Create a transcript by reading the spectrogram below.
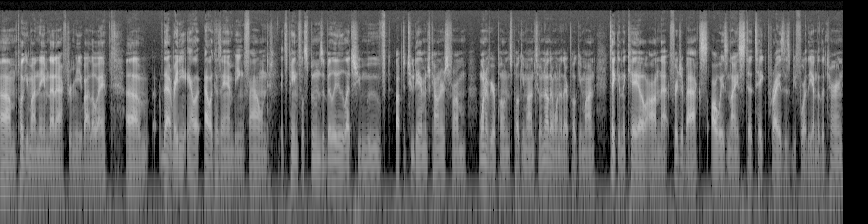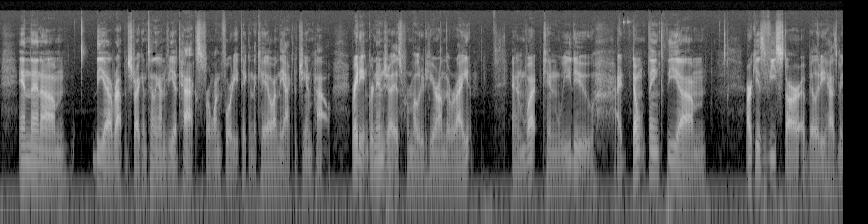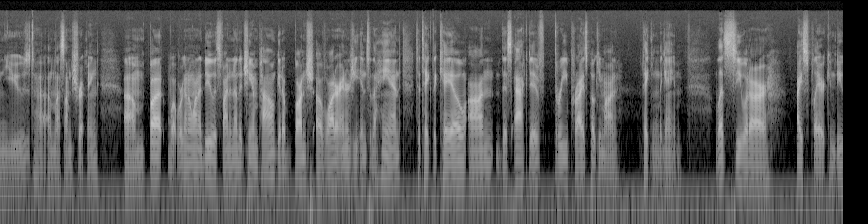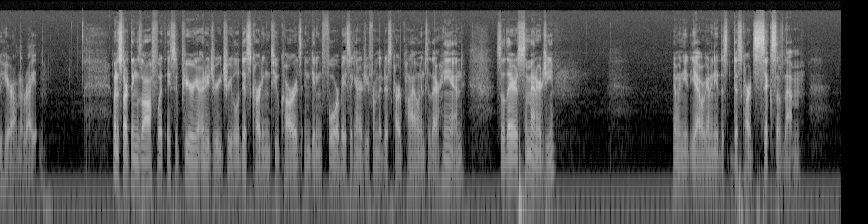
Um, Pokemon named that after me, by the way. Um, that Radiant Al Alakazam being found. Its Painful Spoons ability lets you move up to two damage counters from one of your opponent's Pokemon to another one of their Pokemon, taking the KO on that Frigibax. Always nice to take prizes before the end of the turn. And then um, the uh, Rapid Strike Inteleon V attacks for 140, taking the KO on the active Chien-Pao. Radiant Greninja is promoted here on the right. And what can we do? I don't think the um, Arceus V-Star ability has been used, uh, unless I'm tripping. Um, but what we're going to want to do is find another Chien-Pao, get a bunch of water energy into the hand to take the KO on this active three prize Pokemon taking the game. Let's see what our ice player can do here on the right. Going to start things off with a superior energy retrieval, discarding two cards and getting four basic energy from the discard pile into their hand. So there's some energy. And we need, yeah, we're going to need to discard six of them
